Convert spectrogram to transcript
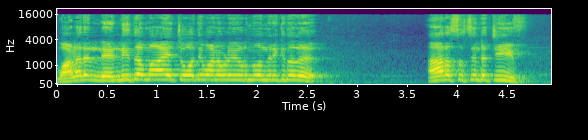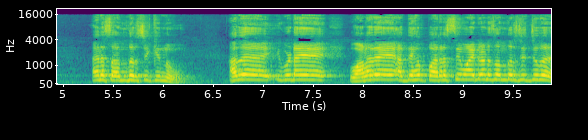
വളരെ ലളിതമായ ചോദ്യമാണ് ഇവിടെ ഉയർന്നു വന്നിരിക്കുന്നത്. ആർ എസ് എസിന്റെ ചീഫ് അതിനെ സന്ദർശിക്കുന്നു. അത് ഇവിടെ വളരെ അദ്ദേഹം പരസ്യമായിട്ടാണ് സന്ദർശിച്ചത്.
